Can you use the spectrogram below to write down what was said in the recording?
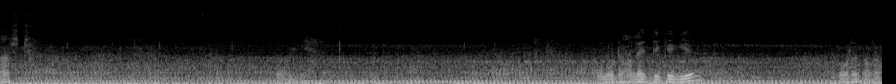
লাস্ট কোনো ঢালের দিকে গিয়ে পরে দাঁড়া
